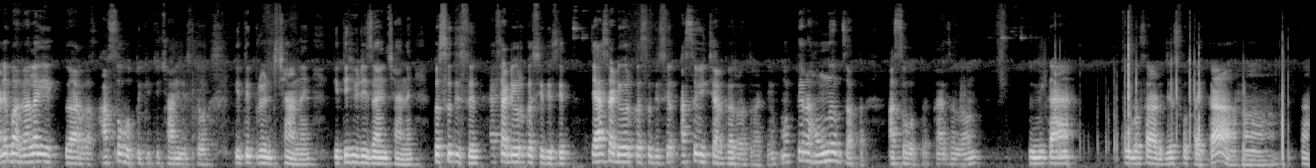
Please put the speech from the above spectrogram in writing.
आणि बघायला एक अर्धा असं होतं किती छान दिसतं किती प्रिंट छान आहे किती ही डिझाईन छान आहे कसं दिसेल? त्या साडीवर कसे दिसेल? त्या साडीवर कसं दिसेल असं विचार करत राहते. मग ते राहूनच जातं. असं होतं. काय झालं? तुम्ही काय थोडंसं ॲडजस्ट होत आहे का? हां.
